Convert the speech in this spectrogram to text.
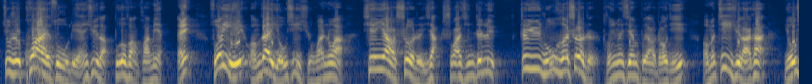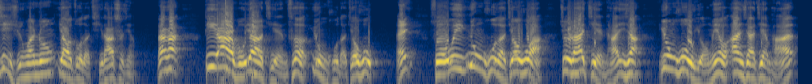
就是快速连续的播放画面。哎，所以我们在游戏循环中啊，先要设置一下刷新帧率。至于如何设置，同学们先不要着急，我们继续来看游戏循环中要做的其他事情。大家看，第二步要检测用户的交互。哎，所谓用户的交互啊。就是来检查一下用户有没有按下键盘，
